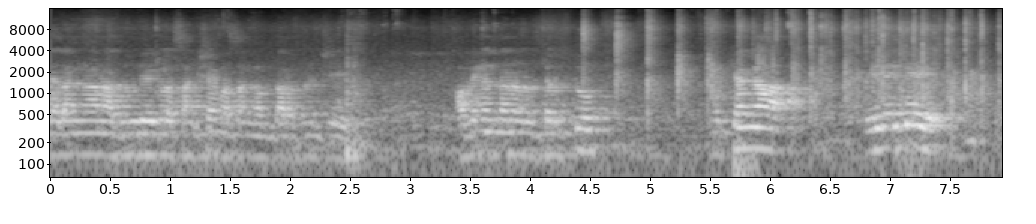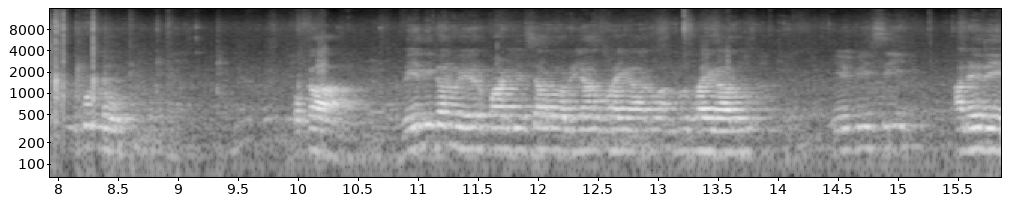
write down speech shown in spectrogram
తెలంగాణ దూదేకుల సంక్షేమ సంఘం తరఫు నుంచి అభినందనలు తెలుపుతూ ముఖ్యంగా ఏదైతే ఇప్పుడు ఒక వేదికను ఏర్పాటు చేశారో రియాజ్ భాయ్ గారు అంకుల్ భాయ్ గారు ఏబీసీ అనేది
